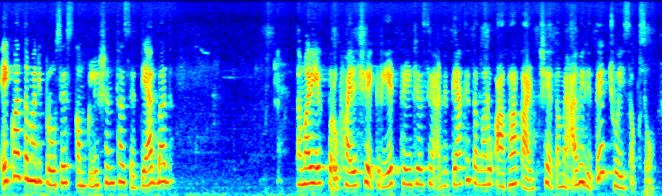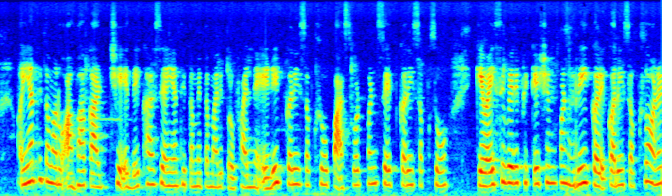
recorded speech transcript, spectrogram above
એકવાર તમારી પ્રોસેસ કમ્પ્લીશન થશે, ત્યારબાદ તમારી એક પ્રોફાઇલ છે ક્રિએટ થઈ જશે અને ત્યાંથી તમારું આભા કાર્ડ છે, તમે આવી રીતે જોઈ શકશો. અહીંયાથી તમારું આભા કાર્ડ છે એ દેખાશે, અહીંયાથી તમે તમારી પ્રોફાઇલને એડિટ કરી શકશો પાસવર્ડ પણ સેટ કરી શકશો કેવાયસી વેરિફિકેશન પણ રી કરી શકશો અને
